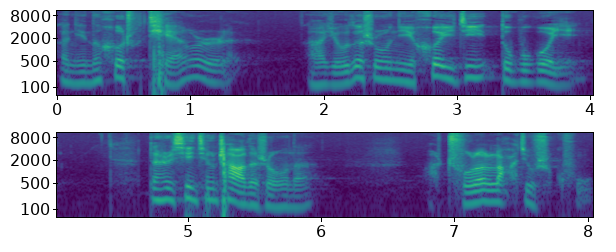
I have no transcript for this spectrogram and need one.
啊，你能喝出甜味来。啊，有的时候你喝一斤都不过瘾，但是心情差的时候呢，啊，除了辣就是苦，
